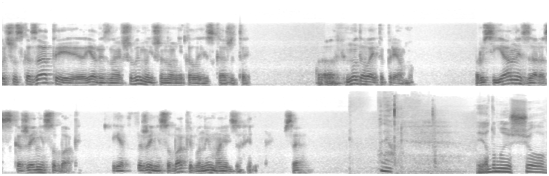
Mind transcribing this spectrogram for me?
Хочу сказати, я не знаю, що ви, мої шановні колеги, скажете. Е, Ну, давайте прямо. Росіяни зараз скажені собаки. Як скажені собаки, вони мають загинути. Все. Я думаю, що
